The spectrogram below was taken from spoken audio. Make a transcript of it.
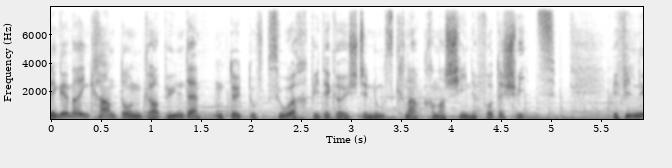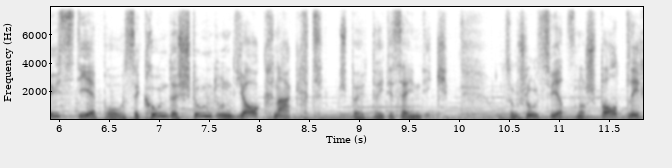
Dann gehen wir in den Kanton Graubünden und dort auf Besuch bei der grössten Nussknackermaschine der Schweiz. Wie viel Nüsse die pro Sekunde, Stunde und Jahr knackt, später in der Sendung. Und zum Schluss wird es noch sportlich.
